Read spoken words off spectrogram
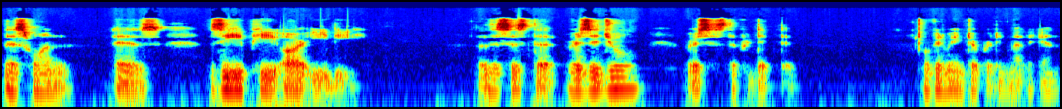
this one is Z-P-R-E-D. So this is the residual versus the predicted. We're going to be interpreting that again.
